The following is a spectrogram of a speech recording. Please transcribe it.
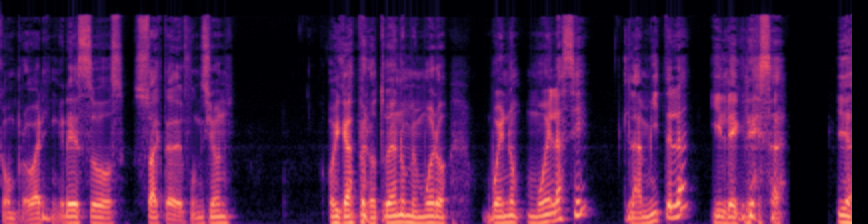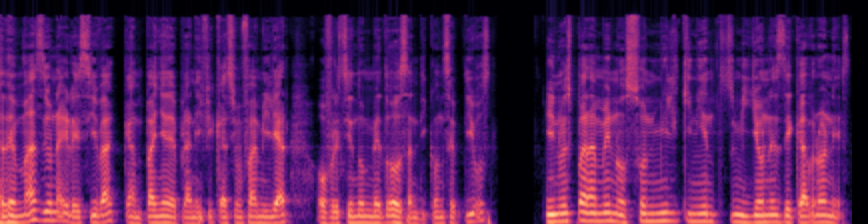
comprobar ingresos, su acta de función. Oiga, pero todavía no me muero. Bueno, muélase, lamítela y legresa y además de una agresiva campaña de planificación familiar ofreciendo métodos anticonceptivos. Y no es para menos, son 1.500 millones de cabrones.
